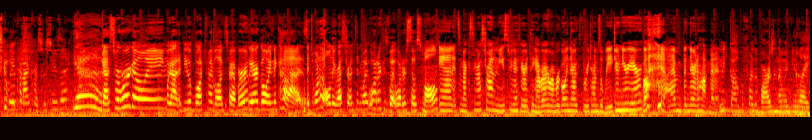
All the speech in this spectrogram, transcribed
Should we put on Christmas music? Yeah. Guess where we're going? Oh my god, if you have watched my vlogs forever, we are going to Kaz. It's one of the only restaurants in Whitewater because Whitewater is so small. And it's a Mexican restaurant and it used to be my favorite thing ever. I remember going there like three times a week junior year, but I haven't been there in a hot minute. We'd go before the bars and then we'd be like,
